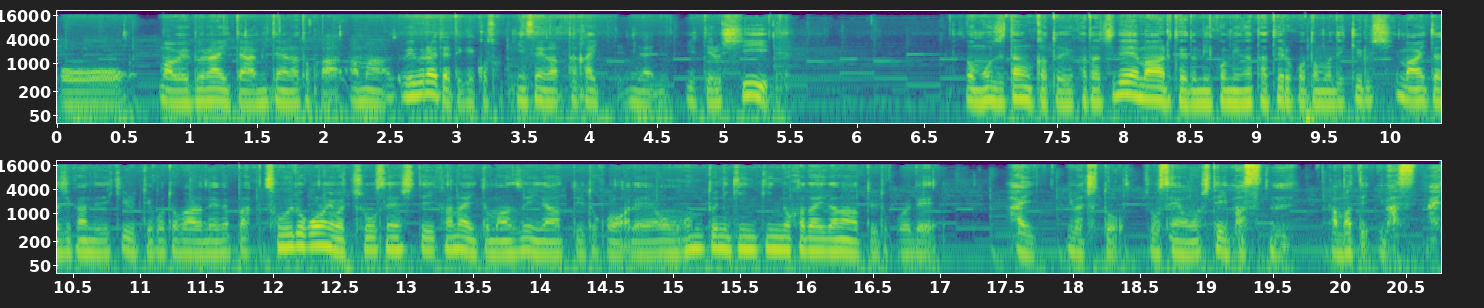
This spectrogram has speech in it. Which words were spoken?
こう、まあ、ウェブライターみたいなとか、あまあ、ウェブライターって結構側近性が高いってみんなに言ってるし、文字単価という形で、まあ、ある程度見込みが立てることもできるし、まあ、空いた時間でできるっていうことがあるので、やっぱそういうところには挑戦していかないとまずいなっていうところはね、本当に近々の課題だなというところで、はい、今ちょっと挑戦をしています。うん、頑張っています。はい。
